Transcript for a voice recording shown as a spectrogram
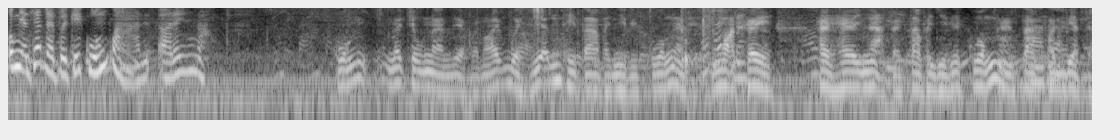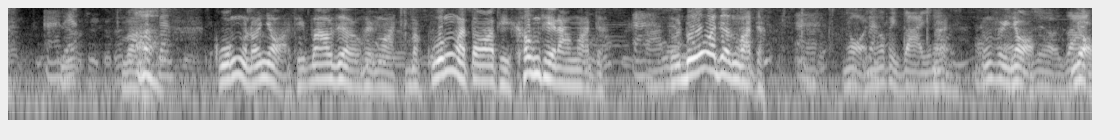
ông nhận xét về về cái cuống quả ở đây như nào? cuống nói chung là để mà nói buổi diễn thì ta phải nhìn cái cuống này ngọt hay hay hay nhạt thì ta phải nhìn cái cuống này ta phân biệt được À đấy ạ. vâng. Vâng. cuống của nó nhỏ thì bao giờ phải ngọt mà cuống mà to thì không thể nào ngọt được. À, tôi đố bao giờ ngọt được. Nhỏ nhưng nó phải dài như này. nó phải nhỏ dài. nhỏ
